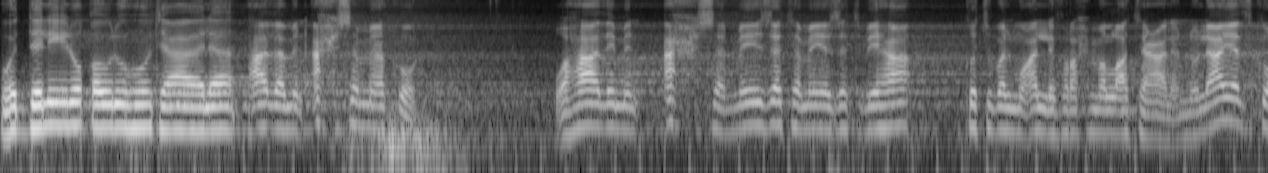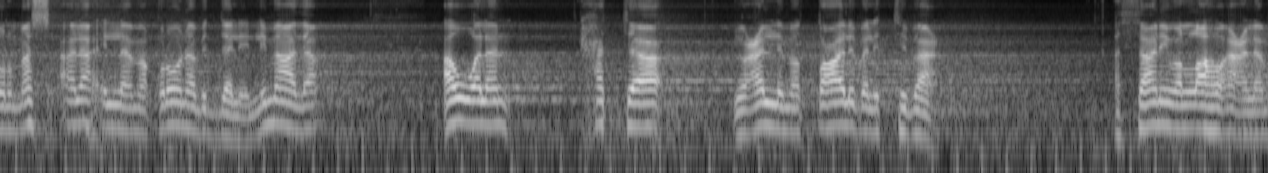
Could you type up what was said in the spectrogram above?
والدليل قوله تعالى هذا من أحسن ما يكون وهذه من أحسن ميزة تميزت بها كتب المؤلف رحمه الله تعالى أنه لا يذكر مسألة إلا مقرونة بالدليل. لماذا؟ أولا حتى يعلم الطالب الاتباع. الثاني والله أعلم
